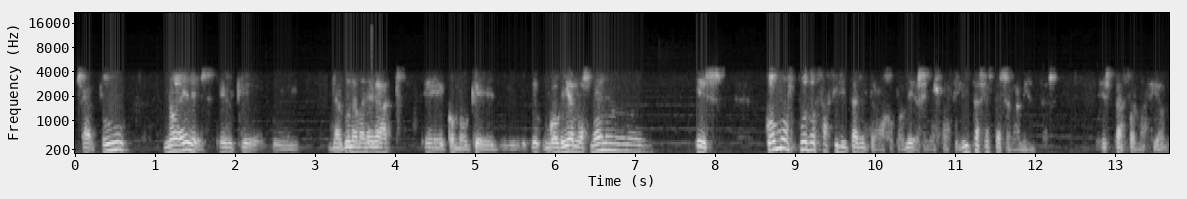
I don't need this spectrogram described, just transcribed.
O sea, tú no eres el que mm, de alguna manera eh, como que gobiernos. No, no, no, no. Es cómo os puedo facilitar el trabajo. Pues mira, si nos facilitas estas herramientas, esta formación,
